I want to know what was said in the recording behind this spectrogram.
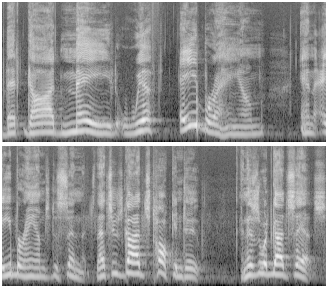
that God made with Abraham and Abraham's descendants. That's who God's talking to. And this is what God says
